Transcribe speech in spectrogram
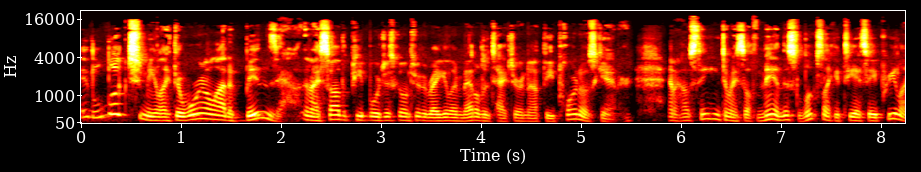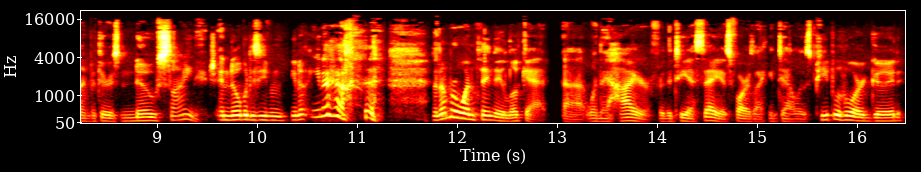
It looked to me like there weren't a lot of bins out, and I saw that people were just going through the regular metal detector and not the porno scanner. And I was thinking to myself, man, this looks like a TSA pre-line, but there is no signage, and nobody's even, you know, you know how the number one thing they look at uh, when they hire for the TSA, as far as I can tell, is people who are good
